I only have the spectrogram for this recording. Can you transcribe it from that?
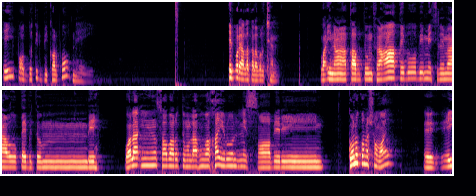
এই পদ্ধতির বিকল্প নেই। এরপরে আল্লাহ তালা বলছেন কোন কোন সময় এই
